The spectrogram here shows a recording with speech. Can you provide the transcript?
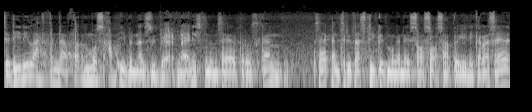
Jadi inilah pendapat Mus'ab ibn Az-Zubair Nah ini sebelum saya teruskan Saya akan cerita sedikit mengenai sosok satu ini Karena saya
